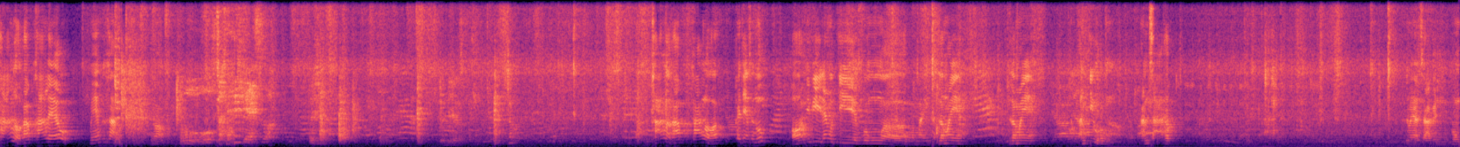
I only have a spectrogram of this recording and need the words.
ค้างเหรอครับค้างแล้ว แม่งคือค้างก็โหแกสเหรอค้างเหรอครับค้างเหรอใครแทงสนุกอ๋อพี่พี่นักดนตรีวงเอ่อละไมละไมละไมอันติ้วครับผมอันสาครับ ละไมอันสาเป็นวง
